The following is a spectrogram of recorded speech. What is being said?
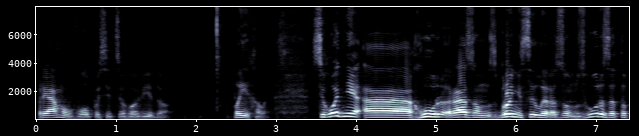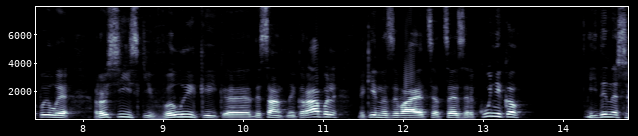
прямо в описі цього відео. Поїхали. Сьогодні е, ГУР разом Збройні сили разом з ГУР затопили російський великий е, десантний корабль, який називається Цезар Куніков. Єдине, що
